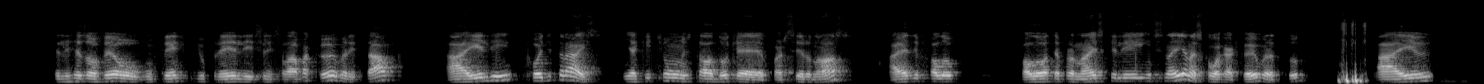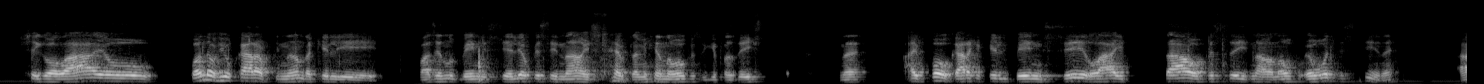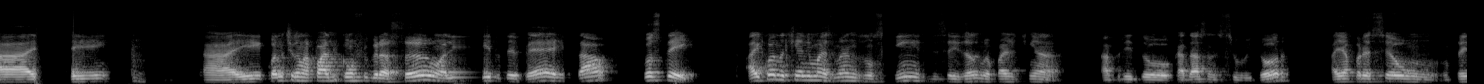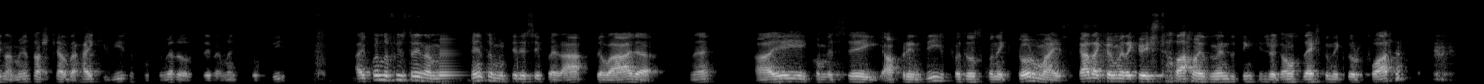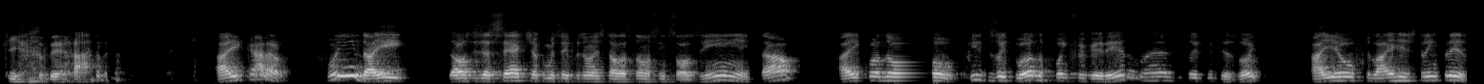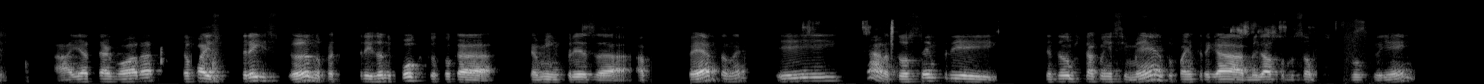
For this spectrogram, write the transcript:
ele resolveu, um cliente pediu para ele se ele instalava a câmera e tal. Aí ele foi de trás. E aqui tinha um instalador que é parceiro nosso. Aí ele falou, falou até para nós que ele ensinaria nós a colocar a câmera, tudo. Aí chegou lá, eu quando eu vi o cara pinando aquele fazendo BNC ali, eu pensei, não, isso é para mim, eu não vou conseguir fazer isso, né? Aí, pô, o cara com aquele BNC lá e tal, eu pensei, não, não, eu vou desistir, né? Aí, aí quando chegou na parte de configuração ali do DVR e tal, gostei. Aí quando tinha ali mais ou menos uns 15, 16 anos, meu pai já tinha abrido o cadastro na distribuidora, aí apareceu um, um treinamento, acho que era da Hikvisa, foi o primeiro treinamento que eu fiz. Aí quando eu fiz treinamento, eu me interessei pela, pela área, né? Aí comecei, aprendi a fazer os conectores, mas cada câmera que eu instalar, mais ou menos, eu tinha que jogar uns 10 conectores fora, que ia tudo errado. Aí, cara, foi indo. Aí, aos 17, já comecei a fazer uma instalação assim sozinha e tal. Aí quando eu fiz 18 anos, foi em fevereiro né, de 2018, aí eu fui lá e registrei a empresa. Aí até agora, então faz três anos, para três anos e pouco que eu tô com a, com a minha empresa aberta, né? E, cara, estou sempre tentando buscar conhecimento para entregar a melhor solução para os clientes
